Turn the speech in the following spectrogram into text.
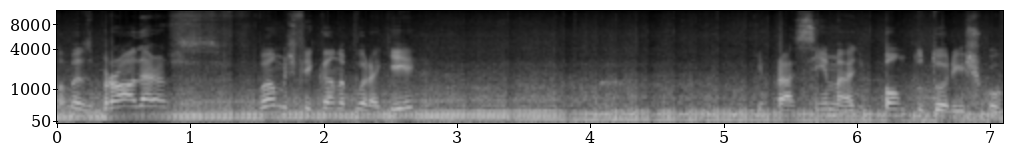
Bom, meus brothers, vamos ficando por aqui. Aqui pra cima de ponto turístico.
